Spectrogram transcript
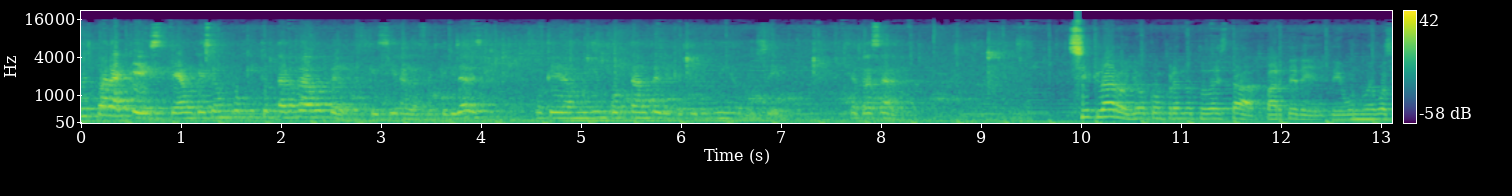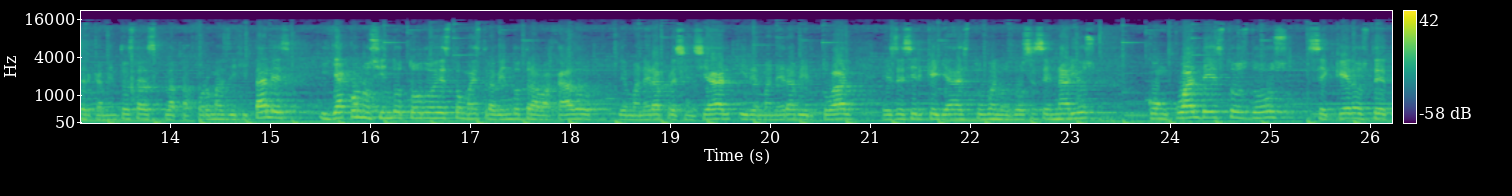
pues para que, este, aunque sea un poquito tardado, pero pues que hicieran las actividades, porque era muy importante de que todos los niños no se, se atrasaran. Sí, claro, yo comprendo toda esta parte de, un nuevo acercamiento a estas plataformas digitales y ya conociendo todo esto, maestra, habiendo trabajado de manera presencial y de manera virtual, es decir, que ya estuvo en los dos escenarios, ¿con cuál de estos dos se queda usted?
